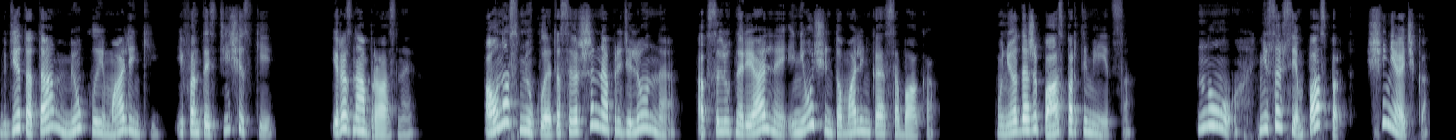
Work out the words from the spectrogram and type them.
где-то там мюклы и маленькие, и фантастические, и разнообразное. А у нас Мюкла – это совершенно определенная, абсолютно реальная и не очень-то маленькая собака. У нее даже паспорт имеется. Ну, не совсем паспорт, щенячка,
